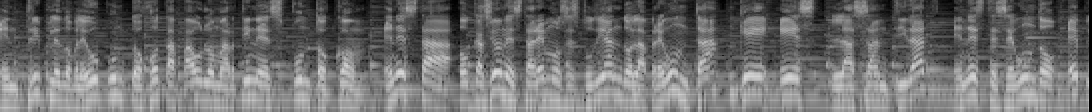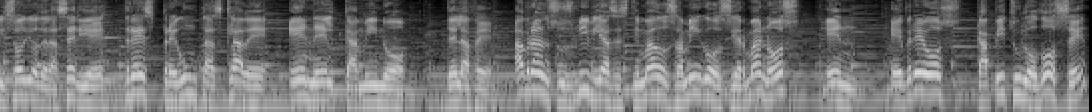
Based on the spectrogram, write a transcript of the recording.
en www.jpaulomartinez.com. En esta ocasión estaremos estudiando la pregunta ¿qué es la santidad? En este segundo episodio de la serie, tres preguntas clave en el camino de la fe. Abran sus Biblias, estimados amigos y hermanos, en Hebreos capítulo 12,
